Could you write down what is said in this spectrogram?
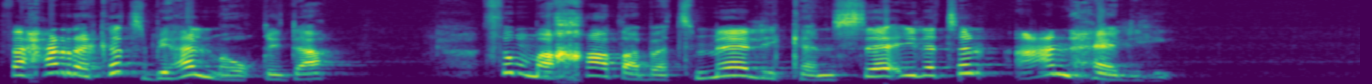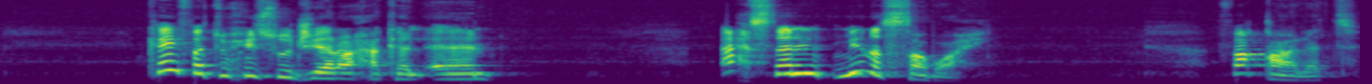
فحركت بها الموقدة ثم خاطبت مالكا سائلة عن حاله. كيف تحس جراحك الآن؟ أحسن من الصباح. فقالت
